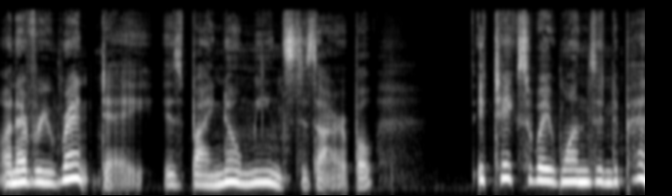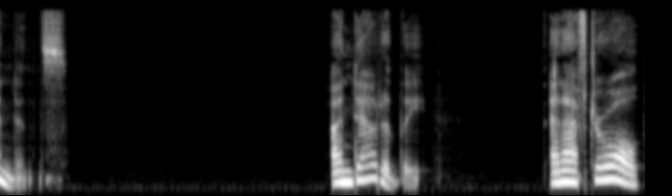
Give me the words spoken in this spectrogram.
on every rent day is by no means desirable. It takes away one's independence. Undoubtedly. And after all,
